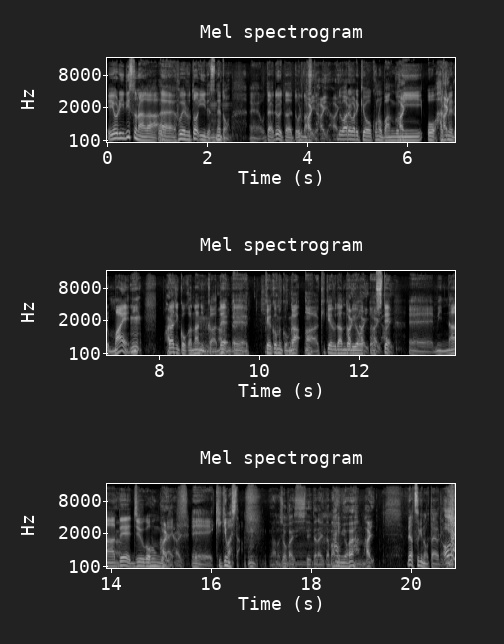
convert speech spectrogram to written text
よりリスナーがえー増えるといいですねとえーお便りをいただいておりまして。はいはいはいはい。で我々今日この番組を始める前にはい。ラジコか何かでえーケイコミ君があー聞ける段取りをしてえーみんなで15分ぐらはいいはい。えー聞きました。あの紹介していただいた番組をはいでは次のお便りおおおいや、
